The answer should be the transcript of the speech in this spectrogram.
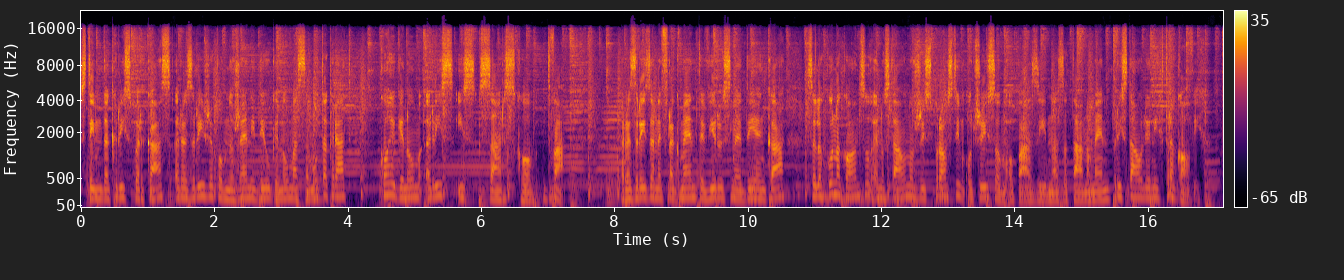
s tem, da CRISPR-Cas razreže pomnoženi del genoma samo takrat, ko je genom res iz SARS-CoV-2. Razrezane fragmente virusne DNK se lahko na koncu enostavno že s prostim očesom opazi na za ta namen pristavljenih trakovih.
